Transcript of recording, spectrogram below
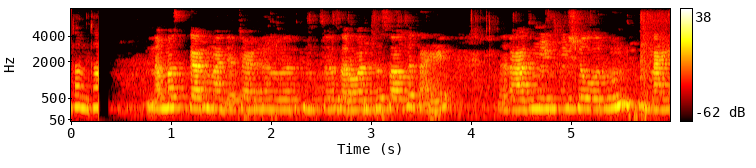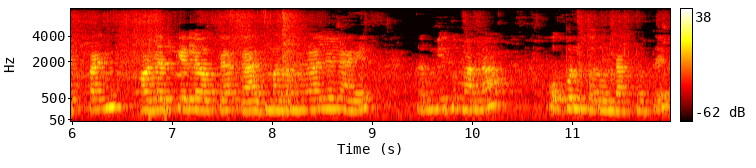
नमस्कार माझ्या चॅनलवर तुमचं सर्वांचं स्वागत आहे. तर आज मी मिशोवरून नाईट पॅन्ट ऑर्डर केल्या होत्या त्या आज मला मिळालेल्या आहेत. तर मी तुम्हाला ओपन करून दाखवते.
